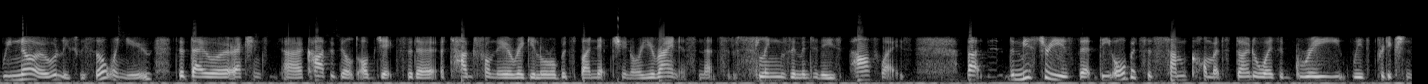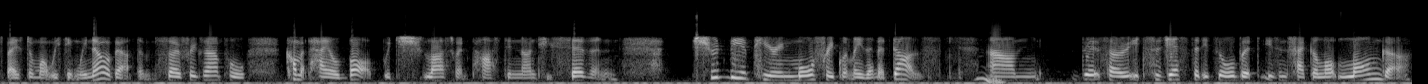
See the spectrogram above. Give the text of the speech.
we know, at least we thought we knew, that they were actually uh, Kuiper belt objects that are, are, tugged from their irregular orbits by Neptune or Uranus, and that sort of slings them into these pathways. But the mystery is that the orbits of some comets don't always agree with predictions based on what we think we know about them. So, for example, Comet Hale Bopp, which last went past in 97, should be appearing more frequently than it does. Hmm. Um, so it suggests that its orbit is in fact a lot longer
